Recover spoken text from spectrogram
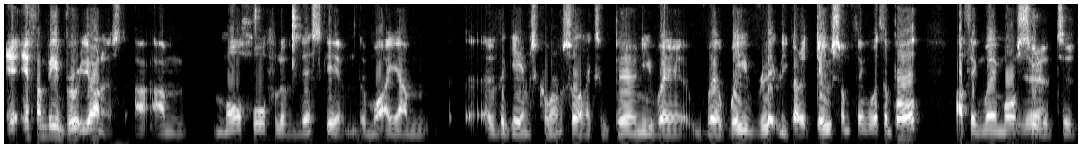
If I'm being brutally honest, I, I'm more hopeful of this game than what I am of the games coming up. So, like some Burnley, where where we've literally got to do something with the ball. I think we're more suited to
